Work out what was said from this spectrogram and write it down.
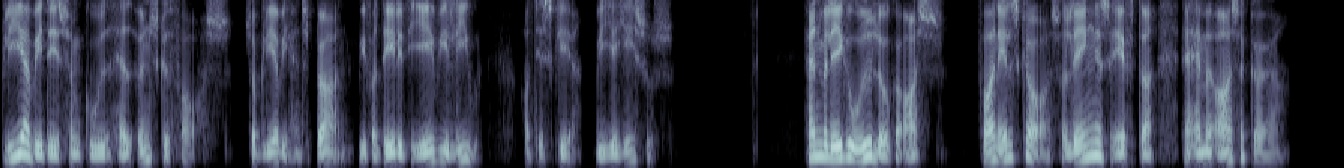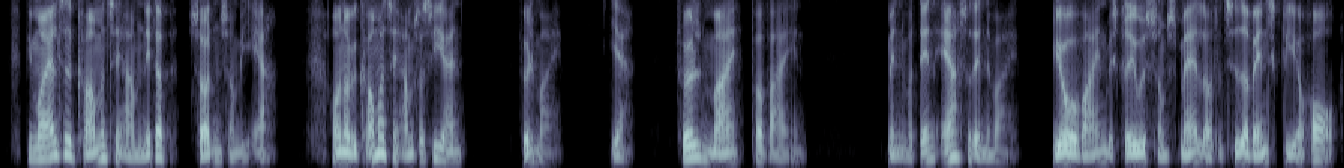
bliver vi det, som Gud havde ønsket for os. Så bliver vi hans børn, vi får delt det evige liv, og det sker via Jesus. Han vil ikke udelukke os, for han elsker os og længes efter at have med os at gøre. Vi må altid komme til ham netop sådan, som vi er. Og når vi kommer til ham, så siger han, følg mig. Ja, følg mig på vejen. Men hvordan er så denne vej? Jo, vejen beskrives som smal og til tider vanskelig og hård,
